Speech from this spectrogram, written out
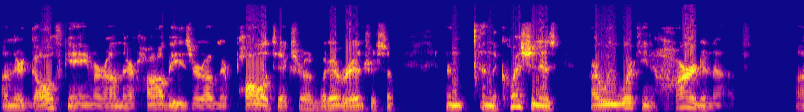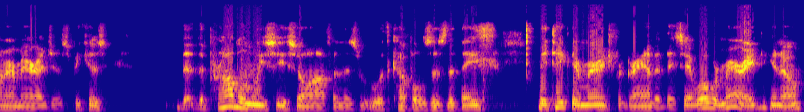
on their golf game or on their hobbies or on their politics or on whatever interests them. And, and the question is, are we working hard enough on our marriages? Because the, the problem we see so often is with couples is that they they take their marriage for granted. They say, "Well, we're married, you know,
